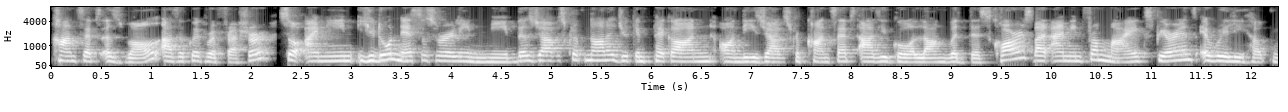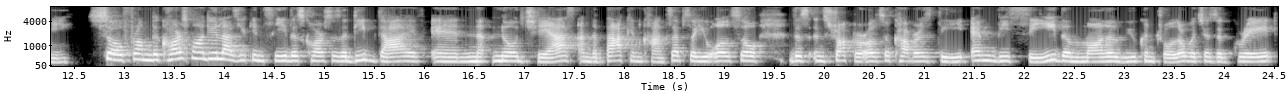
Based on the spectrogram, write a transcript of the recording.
concepts as well as a quick refresher. So I mean, you don't necessarily need this JavaScript knowledge. You can pick on on these JavaScript concepts as you go along with this course. But I mean, from my experience experience, it really helped me. So from the course module, as you can see, this course is a deep dive in Node.js and the backend concept. So you also, this instructor also covers the MVC, the model view controller, which is a great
